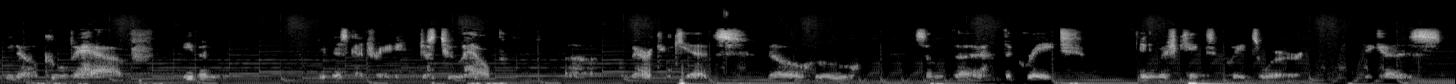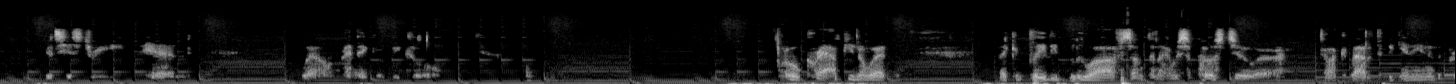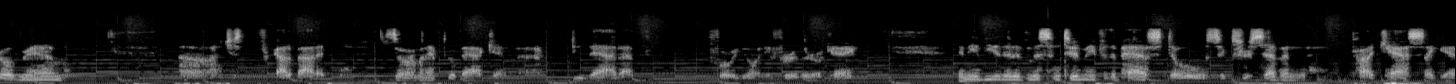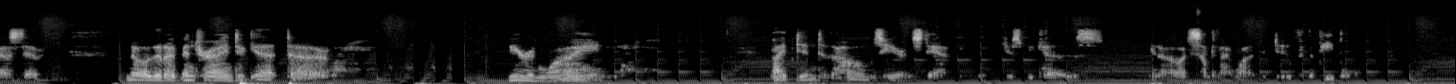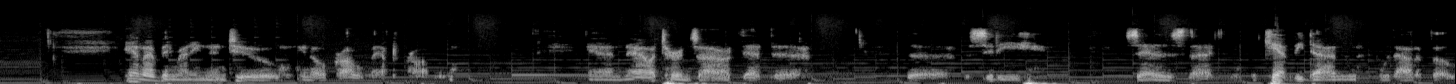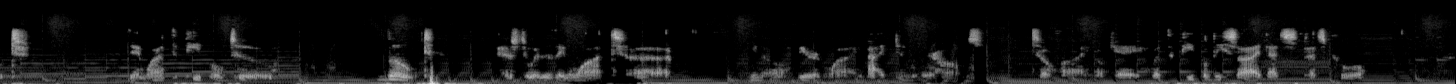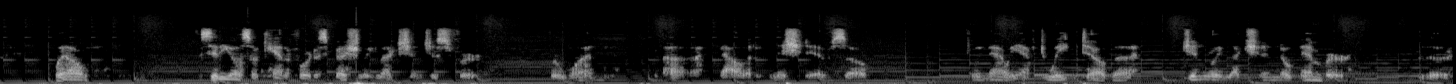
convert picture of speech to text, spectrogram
be, you know, cool to have, even in this country, just to help uh, American kids know who some of the the great English kings and queens were, because it's history, and well, I think it would be cool. Oh crap! You know what? I completely blew off something I was supposed to uh, talk about at the beginning of the program. Uh, just forgot about it, so I'm gonna have to go back and uh, do that uh, before we go any further. Okay any of you that have listened to me for the past oh six or seven podcasts, I guess, have know that I've been trying to get uh, beer and wine piped into the homes here in Stanton, just because you know it's something I wanted to do for the people. And I've been running into you know problem after problem, and now it turns out that the the, the city says that it can't be done without a vote. They want the people to vote as to whether they want, uh, you know, beer and wine piped into their homes. So fine, okay. Let the people decide. That's that's cool. Well, the city also can't afford a special election just for for one uh, ballot initiative. So now we have to wait until the general election in November for, the,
